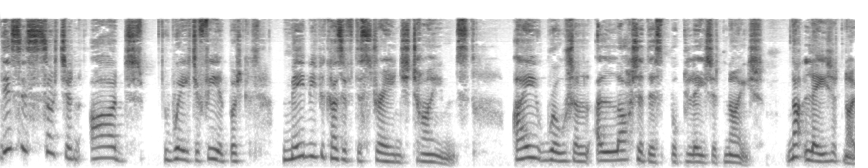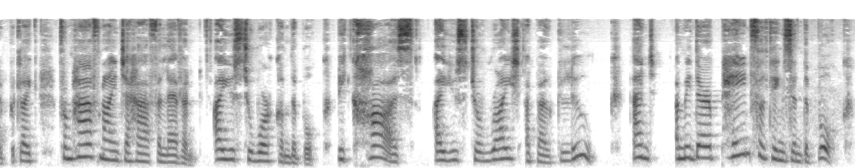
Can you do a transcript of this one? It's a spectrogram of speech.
this is such an odd way to feel, but maybe because of the strange times. I wrote a, a, lot of this book late at night. Not late at night, but like from half nine to half 11. I used to work on the book because I used to write about Luke. And I mean, there are painful things in the book,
